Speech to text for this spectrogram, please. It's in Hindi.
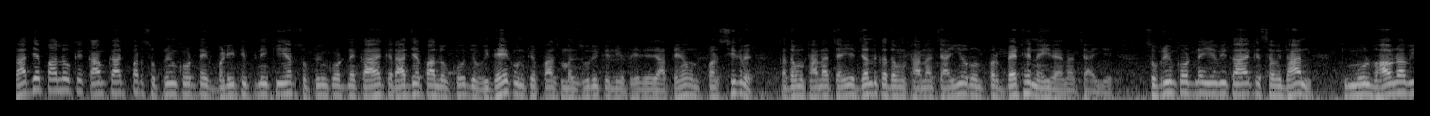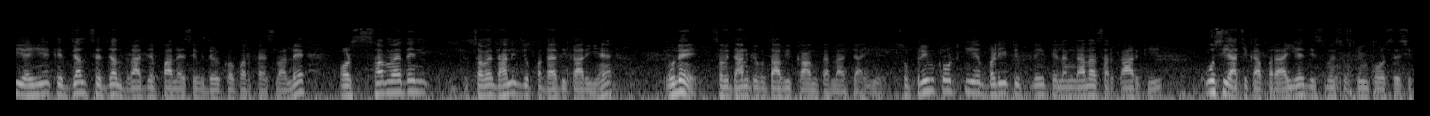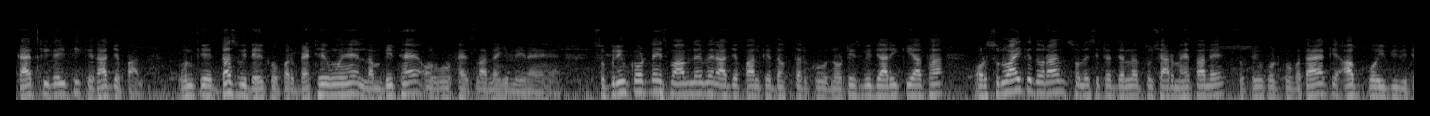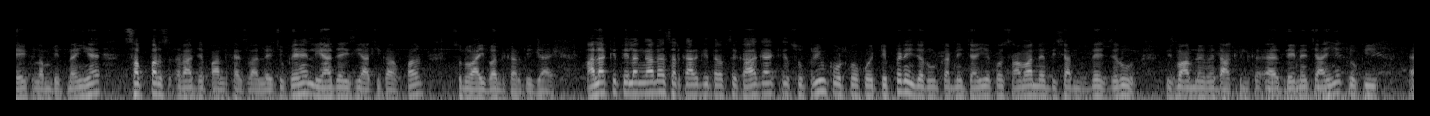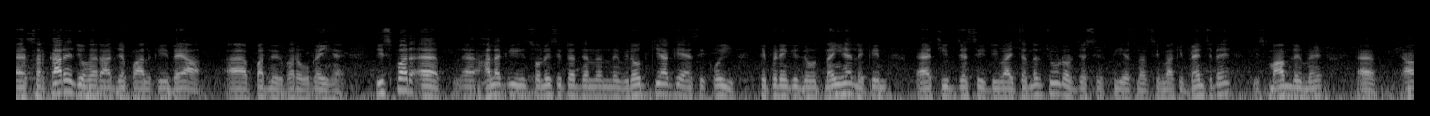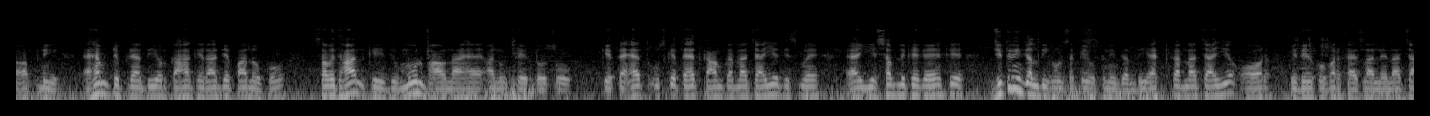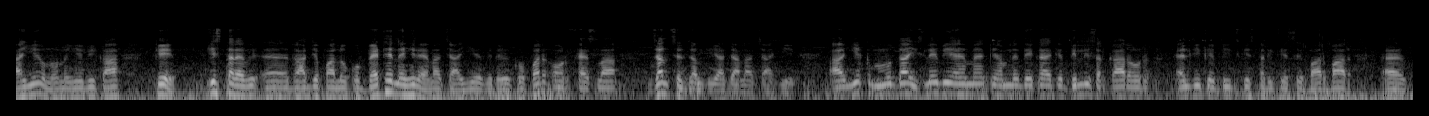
राज्यपालों के कामकाज पर सुप्रीम कोर्ट ने एक बड़ी टिप्पणी की है और सुप्रीम कोर्ट ने कहा है कि राज्यपालों को जो विधेयक उनके पास मंजूरी के लिए भेजे जाते हैं, उन पर शीघ्र कदम उठाना चाहिए, जल्द कदम उठाना चाहिए और उन पर बैठे नहीं रहना चाहिए। सुप्रीम कोर्ट ने यह भी कहा कि संविधान की मूल भावना भी यही है कि जल्द से जल्द राज्यपाल ऐसे विधेयकों पर फैसला ले और संवैधानिक जो पदाधिकारी हैं, उन्हें संविधान के मुताबिक काम करना चाहिए। सुप्रीम कोर्ट की ये बड़ी टिप्पणी तेलंगाना सरकार की उस याचिका पर आई है, जिसमें सुप्रीम कोर्ट से शिकायत की गई थी कि राज्यपाल उनके 10 विधेयकों पर बैठे हुए हैं, लंबित हैं और वो फैसला नहीं ले रहे हैं। सुप्रीम कोर्ट ने इस मामले में राज्यपाल के दफ्तर को नोटिस भी जारी किया था और सुनवाई के दौरान सोलिसिटर जनरल तुषार मेहता ने सुप्रीम कोर्ट को बताया कि अब कोई भी विधेयक लंबित नहीं है, सब पर राज्यपाल फैसला ले चुके हैं, लिहाजा इस याचिका पर सुनवाई बंद कर दी जाए। हालाँकि तेलंगाना सरकार की तरफ़ से कहा गया कि सुप्रीम कोर्ट को कोई टिप्पणी ज़रूर करनी चाहिए, कोई सामान्य दिशा निर्देश ज़रूर इस मामले में दाखिल देने चाहिए, क्योंकि सरकारें जो है, राज्यपाल की दया पर निर्भर हो गई हैं। इस पर हालाँकि सोलिसिटर जनरल ने विरोध किया कि ऐसी कोई टिप्पणी की ज़रूरत नहीं है, लेकिन चीफ जस्टिस डीवाई चंद्रचूड़ और जस्टिस पी एस नरसिम्हा की बेंच ने इस मामले में अपनी अहम टिप्पणियाँ दी और कहा कि राज्यपालों को संविधान की जो मूल भावना है, अनुच्छेद 200 के तहत, उसके तहत काम करना चाहिए, जिसमें ये शब्द लिखे गए हैं कि जितनी जल्दी हो सके उतनी जल्दी एक्ट करना चाहिए और विधेयकों पर फैसला लेना चाहिए। उन्होंने ये भी कहा कि इस तरह राज्यपालों को बैठे नहीं रहना चाहिए विधेयकों पर और फैसला जल्द से जल्द दिया जाना चाहिए। ये मुद्दा इसलिए भी अहम है कि हमने देखा है कि दिल्ली सरकार और एलजी के बीच किस तरीके से बार बार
